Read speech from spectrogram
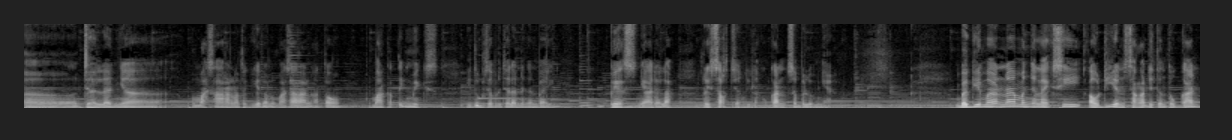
eh, jalannya pemasaran atau kegiatan pemasaran atau marketing mix itu bisa berjalan dengan baik. Base-nya adalah research yang dilakukan sebelumnya. Bagaimana menyeleksi audiens sangat ditentukan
